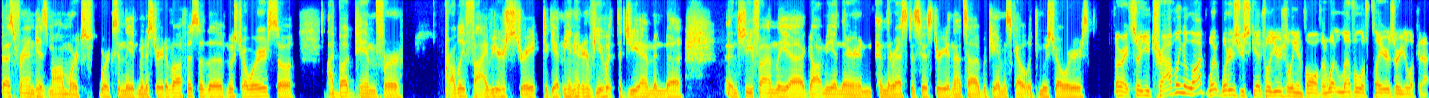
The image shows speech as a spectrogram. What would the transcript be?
best friend, his mom works works in the administrative office of the Moose Jaw Warriors, so I bugged him for probably five years straight to get me an interview with the GM, and uh, and she finally uh, got me in there, and and the rest is history, and that's how I became a scout with the Moose Jaw Warriors. All right. So are you traveling a lot? What what does your schedule usually involve, and what level of players are you looking at?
